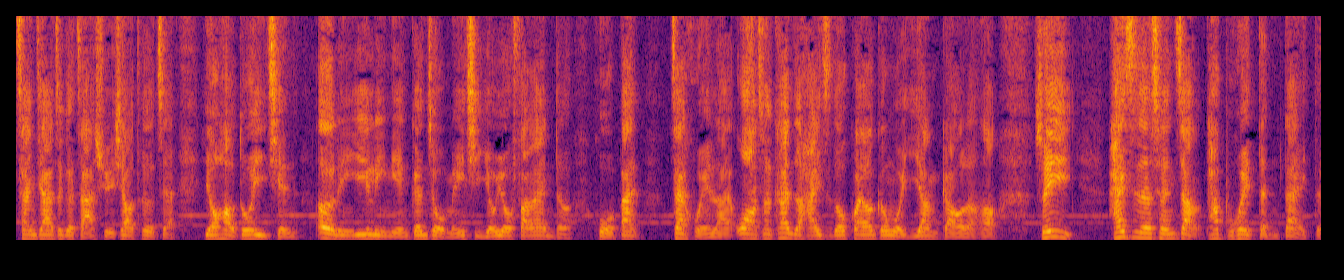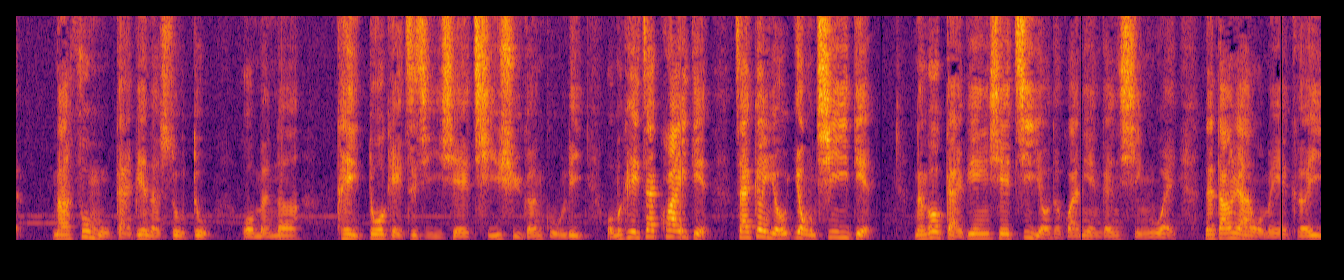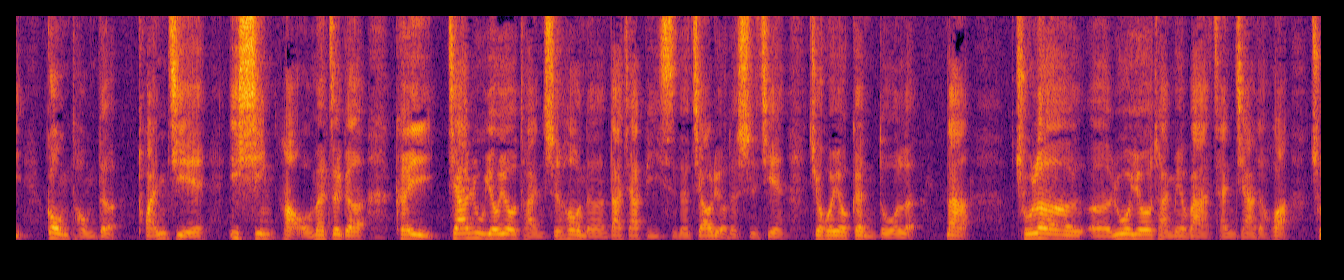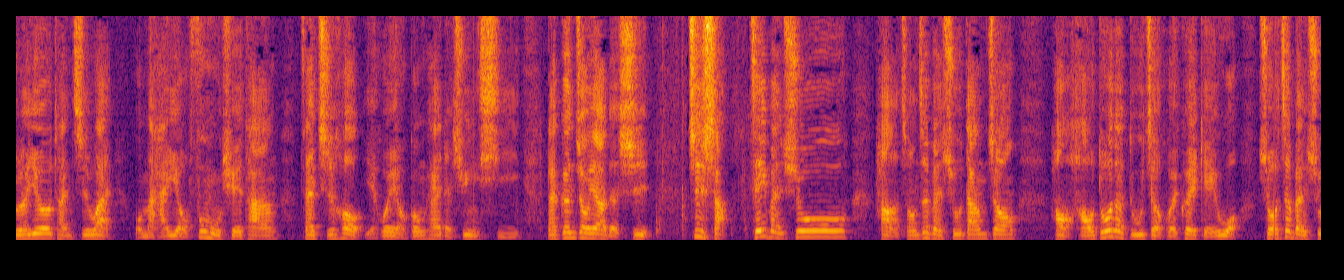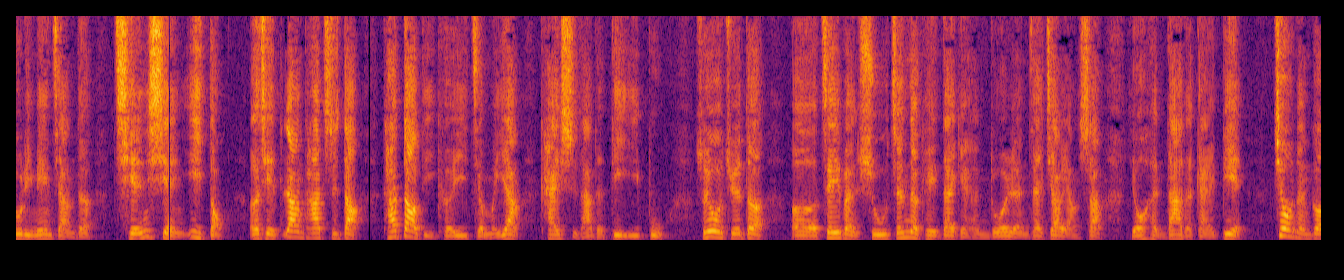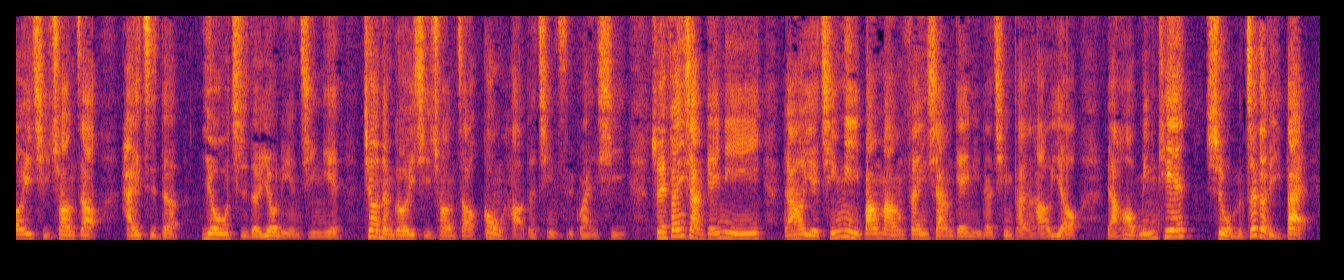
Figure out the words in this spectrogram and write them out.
参加这个杂学校特展，有好多以前二零一零年跟着我们一起悠悠方案的伙伴再回来，哇，这看着孩子都快要跟我一样高了哈。所以孩子的成长他不会等待的，那父母改变的速度，我们呢可以多给自己一些期许跟鼓励，我们可以再快一点，再更有勇气一点，能够改变一些既有的观念跟行为。那当然，我们也可以共同的。团结一心，好，我们这个可以加入悠悠团之后呢，大家彼此的交流的时间就会又更多了。那除了呃，如果悠悠团没有办法参加的话，除了悠悠团之外，我们还有父母学堂，在之后也会有公开的讯息。那更重要的是，至少这本书，好，从这本书当中，好好多的读者回馈给我说，这本书里面讲的浅显易懂，而且让他知道。他到底可以怎么样开始他的第一步？所以我觉得，呃，这一本书真的可以带给很多人在教养上有很大的改变，就能够一起创造孩子的优质的幼年经验，就能够一起创造更好的亲子关系。所以分享给你，然后也请你帮忙分享给你的亲朋好友。然后明天是我们这个礼拜。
